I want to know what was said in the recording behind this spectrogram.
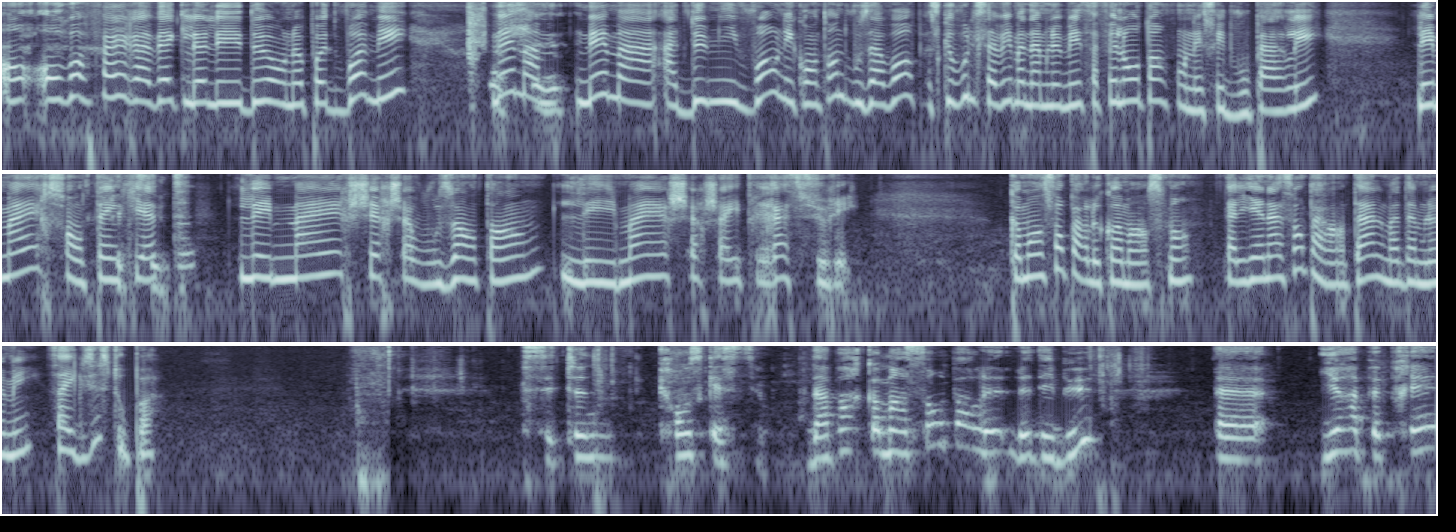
On, va faire avec le, les deux. On n'a pas de voix, mais même, à, même à, demi-voix, on est content de vous avoir parce que vous le savez, Madame Lemay, ça fait longtemps qu'on essaie de vous parler. Les mères sont inquiètes. Les mères cherchent à vous entendre. Les mères cherchent à être rassurées. Commençons par le commencement. L'aliénation parentale, Madame Lemay, ça existe ou pas? C'est une grosse question. D'abord, commençons par le, début. Euh, il y a à peu près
